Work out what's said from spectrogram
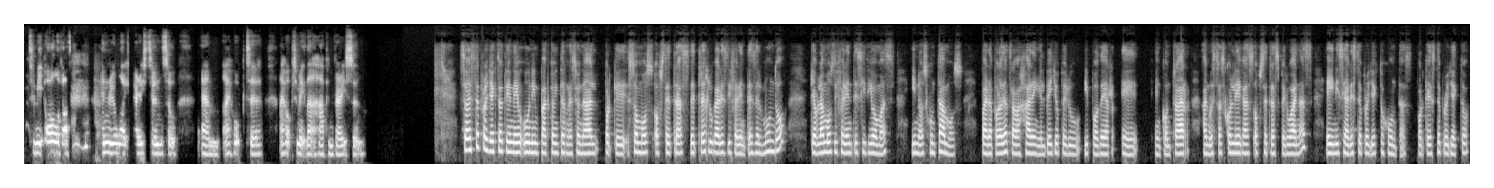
to meet all of us in real life very soon. So um, I hope to I hope to make that happen very soon. So, este proyecto tiene un impacto internacional porque somos obstetras de tres lugares diferentes del mundo, que hablamos diferentes idiomas y nos juntamos para poder trabajar en el bello Perú y poder eh, encontrar a nuestras colegas obstetras peruanas e iniciar este proyecto juntas, porque este proyecto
